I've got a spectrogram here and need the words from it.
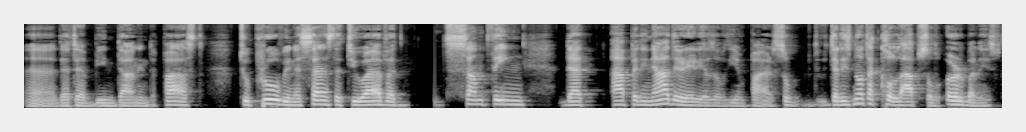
uh, that have been done in the past to prove in a sense that you have a, something that happened in other areas of the empire so there is not a collapse of urbanism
